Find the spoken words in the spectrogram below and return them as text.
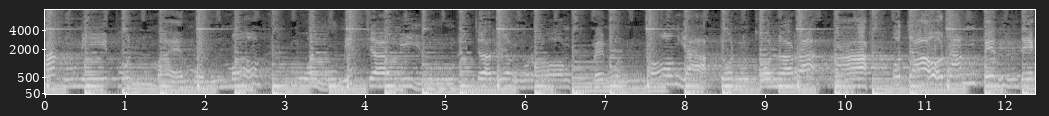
พักมีผลไม่หมุนมองมวลหมู่มิตรจะมีอยู่ จะเรื่องรองไม่หมุนมองอยากจนคนระอาโอ้เจ้านั้นเป็นเด็ก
